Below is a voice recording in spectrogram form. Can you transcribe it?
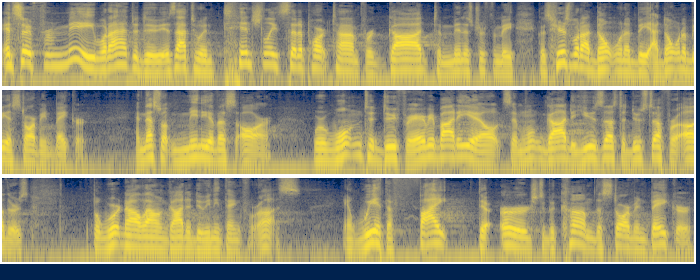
And so for me, what I have to do is I have to intentionally set apart time for God to minister for me. Because here's what I don't want to be I don't want to be a starving baker. And that's what many of us are. We're wanting to do for everybody else and want God to use us to do stuff for others, but we're not allowing God to do anything for us. And we have to fight the urge to become the starving baker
